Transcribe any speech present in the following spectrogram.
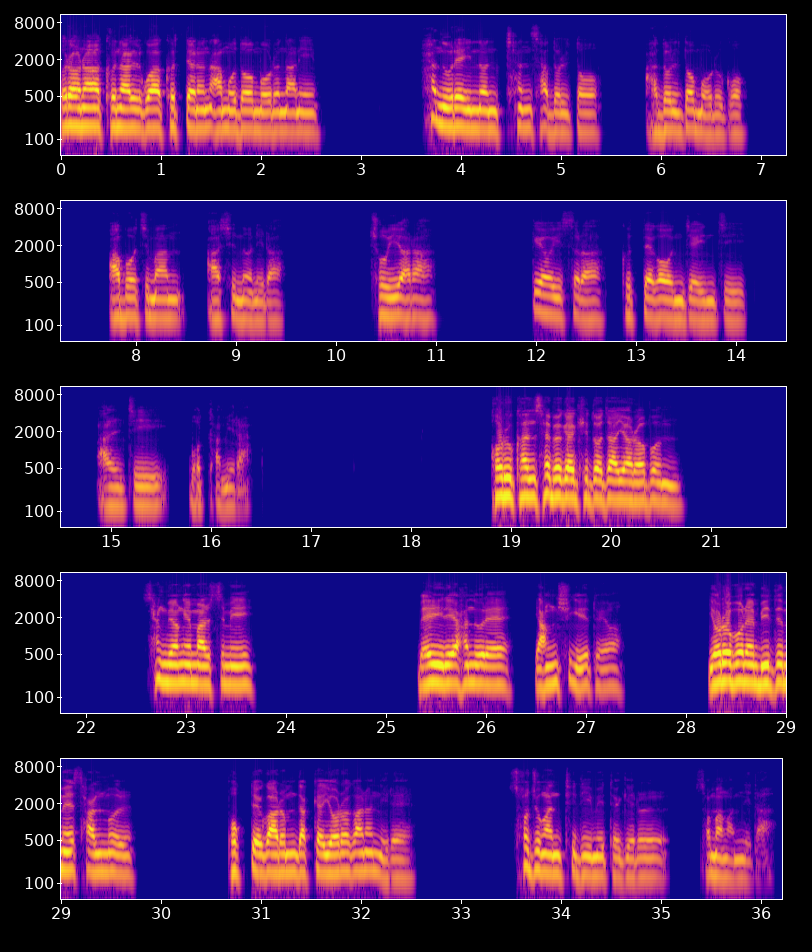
그러나 그날과 그때는 아무도 모르나니 하늘에 있는 천사들도 아들도 모르고 아버지만 아시느니라. 주의하라. 깨어 있으라. 그때가 언제인지 알지 못함이라. 거룩한 새벽의 기도자 여러분 생명의 말씀이 매일의 하늘의 양식이 되어 여러분의 믿음의 삶을 복되고 아름답게 열어가는 일에 소중한 디딤이 되기를 소망합니다.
